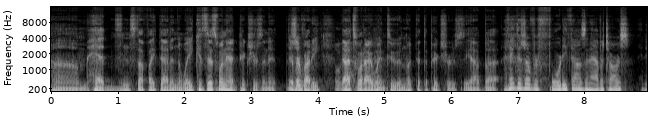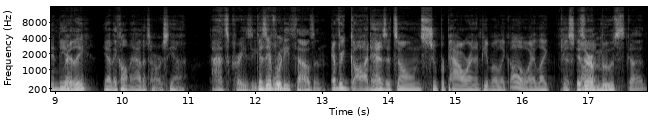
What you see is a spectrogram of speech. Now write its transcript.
um, heads and stuff like that in the way because this one had pictures in it. There's Everybody, over- oh, that's what I went to and looked at the pictures. Yeah, but I think there's over 40,000 avatars in India. really, Yeah, they call them avatars. Yeah. that's crazy. 'Cause every- forty thousand. Every god has its own superpower, and then people are like, oh, I like this Is there a moose god?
